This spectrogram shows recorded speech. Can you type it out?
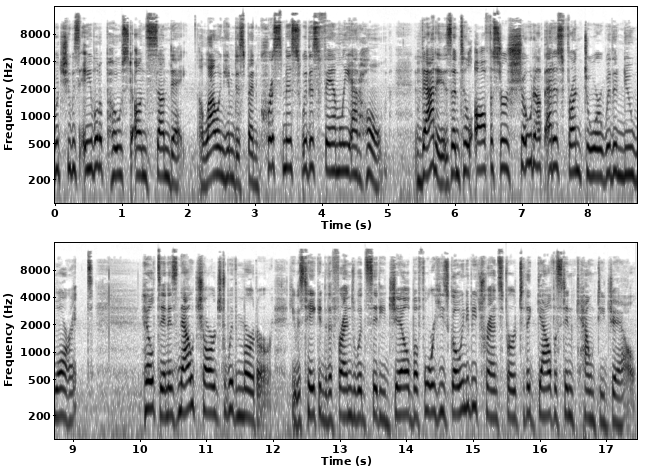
which he was able to post on Sunday, allowing him to spend Christmas with his family at home. That is until officers showed up at his front door with a new warrant. Hilton is now charged with murder. He was taken to the Friendswood City Jail before he's going to be transferred to the Galveston County Jail.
